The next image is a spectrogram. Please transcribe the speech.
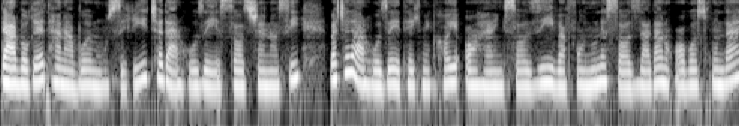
در واقع تنوع موسیقی چه در حوزه سازشناسی و چه در حوزه تکنیک های آهنگسازی و فنون ساز زدن و آواز خوندن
